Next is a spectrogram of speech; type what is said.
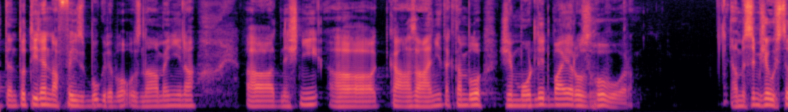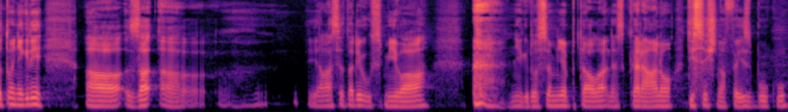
tento týden na Facebook, kde bylo oznámení na uh, dnešní uh, kázání, tak tam bylo, že modlitba je rozhovor. Já myslím, že už jste to někdy uh, za, uh, Jana se tady usmívá. Někdo se mě ptal dneska ráno, ty seš na Facebooku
